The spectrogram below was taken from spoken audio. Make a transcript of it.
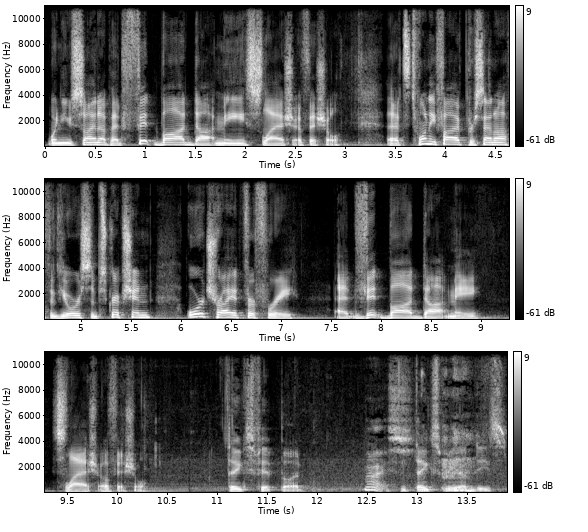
when you sign up at fitbod.me slash official. That's 25% off of your subscription or try it for free at fitbod.me slash official. Thanks, Fitbod. Nice. Thanks, MeUndies.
